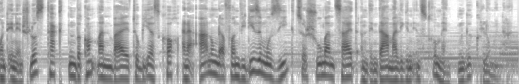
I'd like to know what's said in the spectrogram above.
und in den Schlusstakten bekommt man bei Tobias Koch eine Ahnung davon, wie diese Musik zur Schumann-Zeit an den damaligen Instrumenten geklungen hat.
